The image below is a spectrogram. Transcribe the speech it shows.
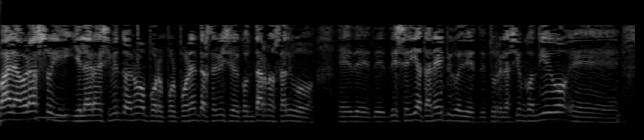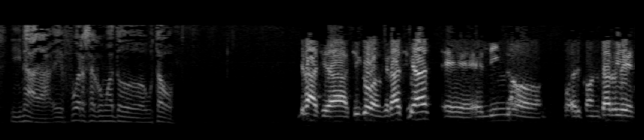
Va el abrazo y, el agradecimiento de nuevo por, por ponerte al servicio de contarnos algo eh, de, ese día tan épico y de, tu relación con Diego. Eh, y nada, fuerza como a todo, Gustavo. Gracias, chicos, gracias. es lindo poder contarles,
